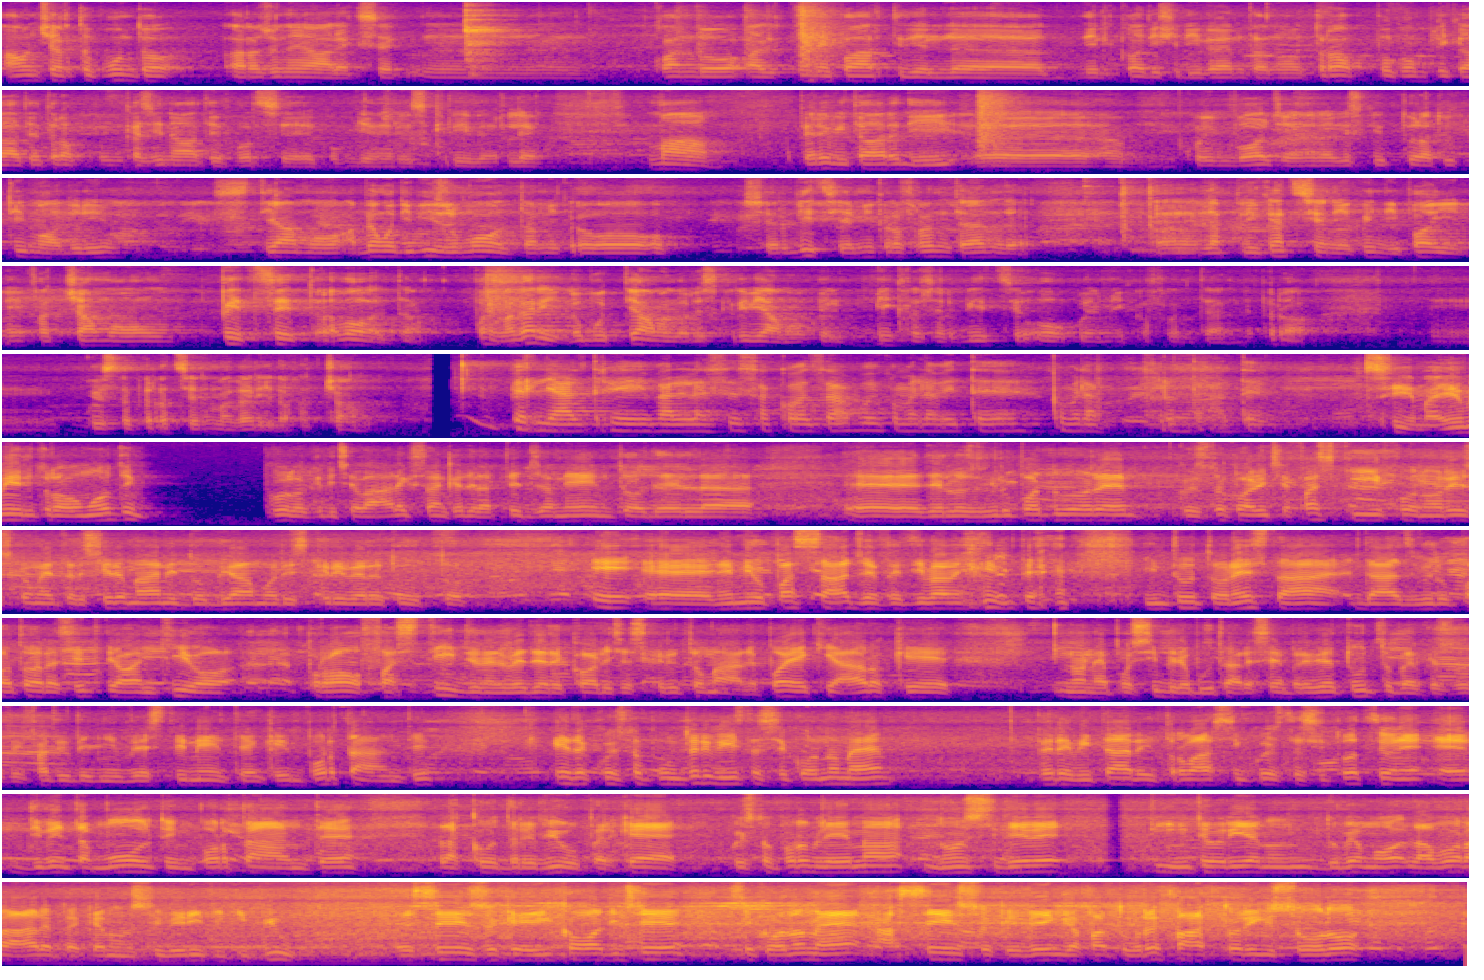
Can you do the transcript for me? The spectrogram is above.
a un certo punto ha ragione Alex, mh, quando alcune parti del, del, codice diventano troppo complicate, troppo incasinate, forse conviene riscriverle, ma per evitare di eh, coinvolgere nella riscrittura tutti i moduli, stiamo, abbiamo diviso molto a micro servizi e micro front-end eh, l'applicazione, quindi poi ne facciamo un pezzetto alla volta. Poi magari lo buttiamo e lo riscriviamo quel microservizio o quel micro front-end, però mh, questa operazione magari la facciamo. Per gli altri vale la stessa cosa, voi come l'avete, come l'affrontate? Sì, ma io mi ritrovo molto in quello che diceva Alex anche dell'atteggiamento del, eh, dello sviluppatore, questo codice fa schifo, non riesco a metterci le mani, dobbiamo riscrivere tutto e eh, nel mio passaggio effettivamente in tutta onestà da sviluppatore CTO anch'io eh, provo fastidio nel vedere codice scritto male. Poi è chiaro che non è possibile buttare sempre via tutto perché sono stati fatti degli investimenti anche importanti. E da questo punto di vista secondo me per evitare di trovarsi in queste situazioni è, diventa molto importante la code review perché questo problema non si deve, in teoria non dobbiamo lavorare perché non si verifichi più, nel senso che il codice secondo me ha senso che venga fatto un refactoring solo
